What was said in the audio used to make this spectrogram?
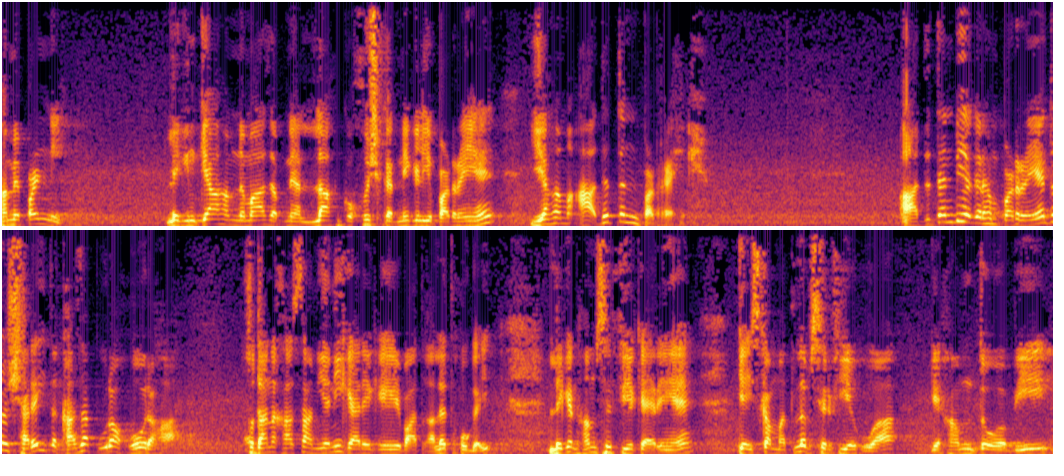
ہمیں پڑھنی۔ لیکن کیا ہم نماز اپنے اللہ کو خوش کرنے کے لیے پڑھ رہے ہیں؟ یا ہم عادتن پڑھ رہے ہیں۔ عادتن بھی اگر ہم پڑھ رہے ہیں تو شرعی تقاضا پورا ہو رہا ہے۔ خدا نخواستہ ہم یہ نہیں کہہ رہے کہ یہ بات غلط ہو گئی، لیکن ہم صرف یہ کہہ رہے ہیں کہ اس کا مطلب صرف یہ ہوا کہ ہم تو ابھی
